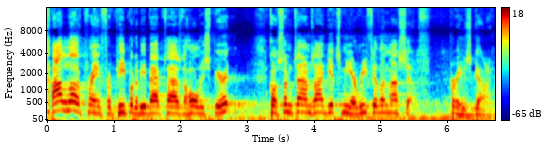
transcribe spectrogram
I love praying for people to be baptized in the Holy Spirit because sometimes I gets me a refilling myself. Praise God.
